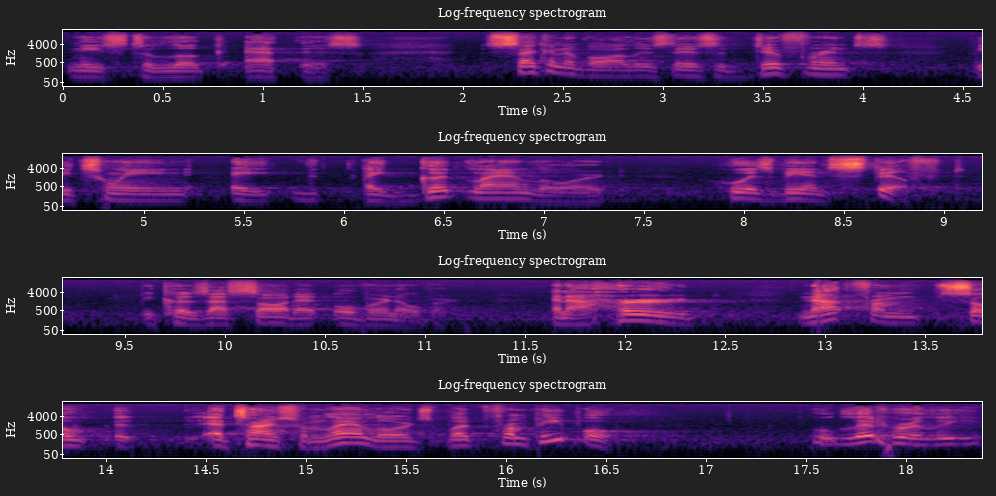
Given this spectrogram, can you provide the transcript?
needs to look at this. Second of all, is there's a difference between a, a good landlord who is being stiffed, because I saw that over and over. And I heard, not from so, uh, at times from landlords, but from people who literally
